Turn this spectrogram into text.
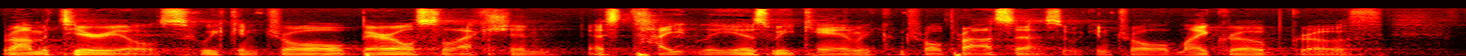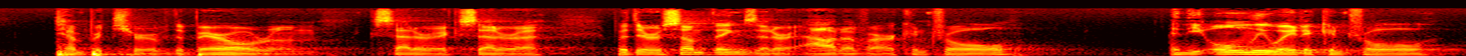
raw materials. We control barrel selection as tightly as we can. We control process. We control microbe growth, temperature of the barrel room, et cetera, et cetera. But there are some things that are out of our control. And the only way to control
